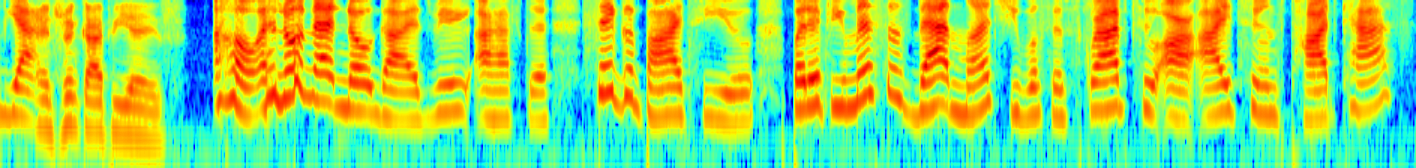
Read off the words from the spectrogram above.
Yes, and drink IPAs. Oh, and on that note, guys, we I have to say goodbye to you. But if you miss us that much, you will subscribe to our iTunes podcast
